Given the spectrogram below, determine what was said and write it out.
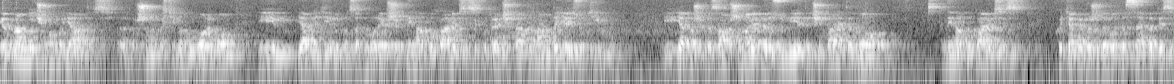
І от нам нічого боятись, е, про що ми постійно говоримо. І я в неділю про це говорив, що книга Апокаліпсис, яку треба читати, нам дає цю втіху. І я теж казав, що навіть не розумієте, читайте, але книга Апокаліпсис хоча б важливо для себе десь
